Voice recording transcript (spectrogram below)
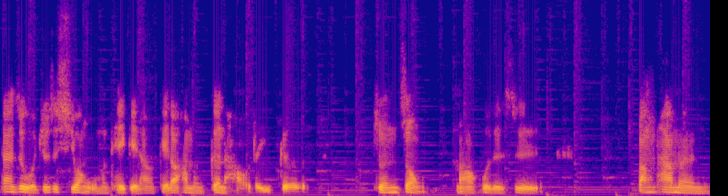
但是我就是希望我们可以给到给到他们更好的一个尊重，然后或者是帮他们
